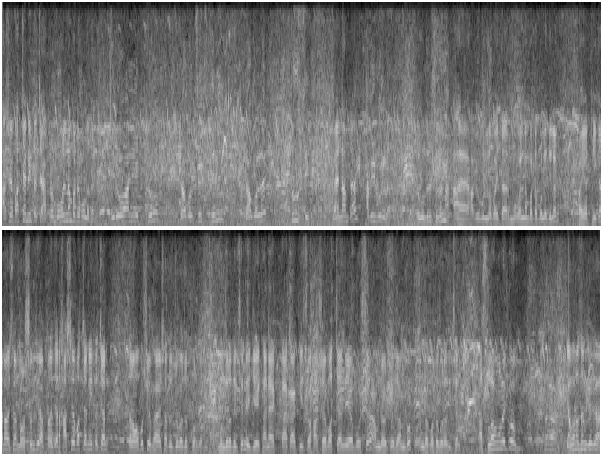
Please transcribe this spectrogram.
হাঁসের বাচ্চা নিতে চায় আপনার মোবাইল নাম্বারটা বলে দেন। Zero one eight two double six three double eight two six ভাইয়ের নামটা? হাবিবুল্লাহ। তো বন্ধুরা শুনলেন না হাবিবুল্লাহ ভাই তার মোবাইল নাম্বারটা বলে দিলেন। ভাইয়ার ঠিকানা হয়েছে নরসিংদী আপনারা যারা হাঁসের বাচ্চা নিতে চান তারা অবশ্যই ভাইয়ের সাথে যোগাযোগ করবেন। বন্ধুরা দেখছেন এই যে এখানে এক কাকা কিছু হাঁসের বাচ্চা নিয়ে বসে আমরা একটু জানব কোনটা কত করে দিচ্ছেন। আসসালামু আলাইকুম। কেমন আছেন কাকা?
